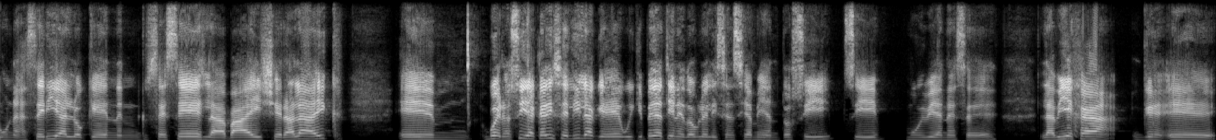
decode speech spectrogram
una, sería lo que en CC es la Buy Share Alike, Em, bueno, sí, acá dice Lila que Wikipedia tiene doble licenciamiento, sí, sí, muy bien, ese, la vieja eh,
